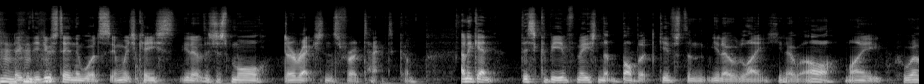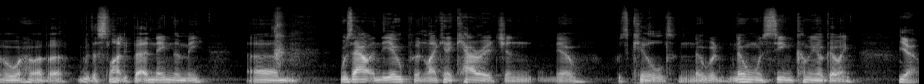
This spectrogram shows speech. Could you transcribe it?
Maybe they do stay in the woods, in which case you know there's just more directions for attack to come. And again, this could be information that Bobbert gives them. You know, like you know, oh my whoever whoever with a slightly better name than me um, was out in the open, like in a carriage, and you know was killed. And no one no one was seen coming or going Yeah.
